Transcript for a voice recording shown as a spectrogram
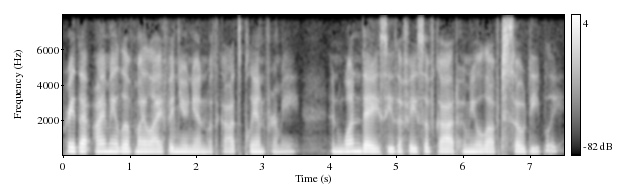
Pray that I may live my life in union with God's plan for me, and one day see the face of God whom you loved so deeply.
